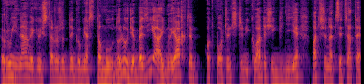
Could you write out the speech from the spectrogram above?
ruinami jakiegoś starożytnego miasta mu. No ludzie, bez jaj, no ja chcę odpocząć, czyli kładę się, gniję, patrzę na cycate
